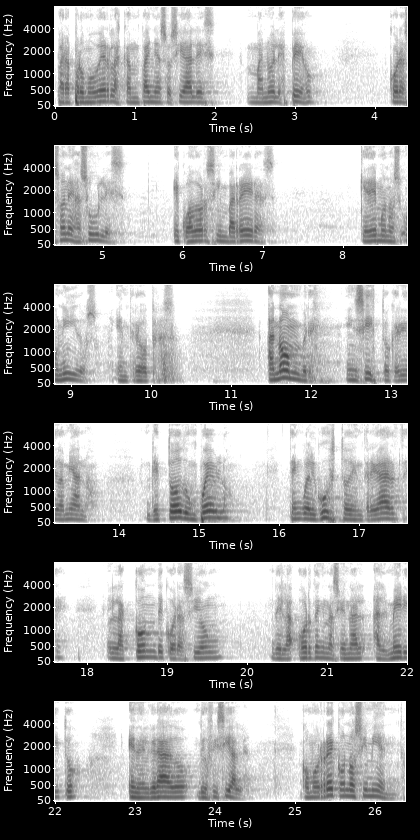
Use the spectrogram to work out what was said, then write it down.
para promover las campañas sociales Manuel Espejo, Corazones Azules, Ecuador sin barreras, quedémonos unidos, entre otras. A nombre, insisto, querido Damiano, de todo un pueblo, tengo el gusto de entregarte la condecoración de la Orden Nacional al Mérito en el grado de oficial, como reconocimiento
